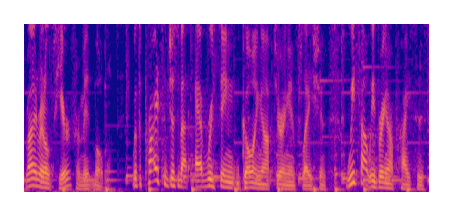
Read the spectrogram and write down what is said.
Ryan Reynolds here from Mint Mobile. With the price of just about everything going up during inflation, we thought we'd bring our prices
